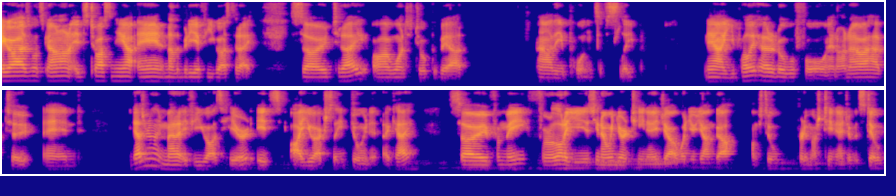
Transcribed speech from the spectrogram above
Hey guys, what's going on? It's Tyson here and another video for you guys today. So today I want to talk about uh, the importance of sleep. Now you've probably heard it all before and I know I have too and it doesn't really matter if you guys hear it, it's are you actually doing it, okay? So for me, for a lot of years, you know when you're a teenager, when you're younger, I'm still pretty much teenager but still,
